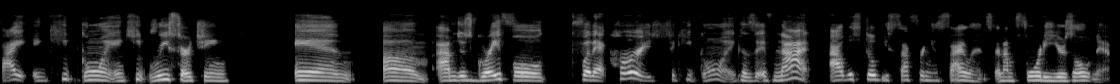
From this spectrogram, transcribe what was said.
fight and keep going and keep researching. And um, I'm just grateful for that courage to keep going because if not, I would still be suffering in silence. And I'm 40 years old now.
